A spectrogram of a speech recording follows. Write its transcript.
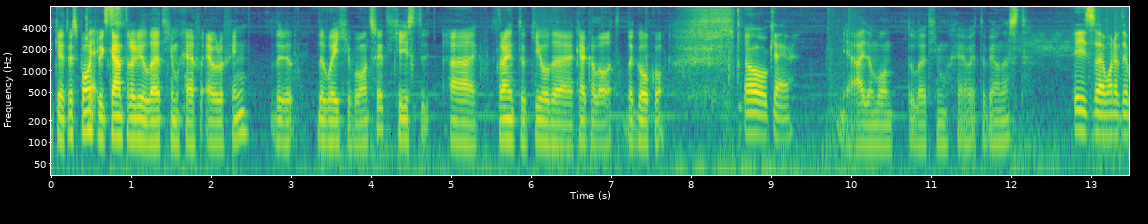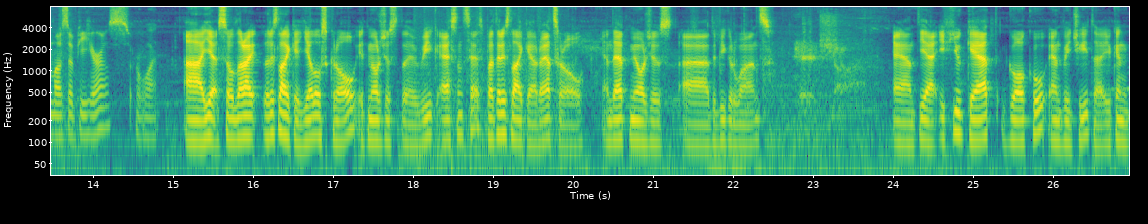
Okay, at this point we can't really let him have everything the the way he wants it. He's uh, trying to kill the Kakarot, the Goku. Oh, okay. Yeah, I don't want to let him have it to be honest. He's uh, one of the most OP heroes, or what? Uh, yeah, so there, there is like a yellow scroll, it merges the weak essences, but there is like a red scroll, and that merges uh, the bigger ones. And yeah, if you get Goku and Vegeta, you can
